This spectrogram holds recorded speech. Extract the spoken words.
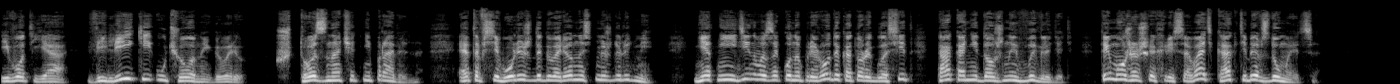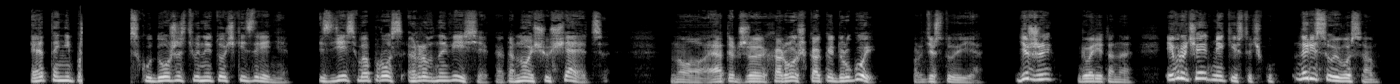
И вот я, великий ученый, говорю, что значит неправильно? Это всего лишь договоренность между людьми. Нет ни единого закона природы, который гласит, как они должны выглядеть. Ты можешь их рисовать, как тебе вздумается. Это не с художественной точки зрения. Здесь вопрос равновесия, как оно ощущается. Но этот же хорош, как и другой, протестую я. Держи, говорит она, и вручает мне кисточку. Нарисуй его сам.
